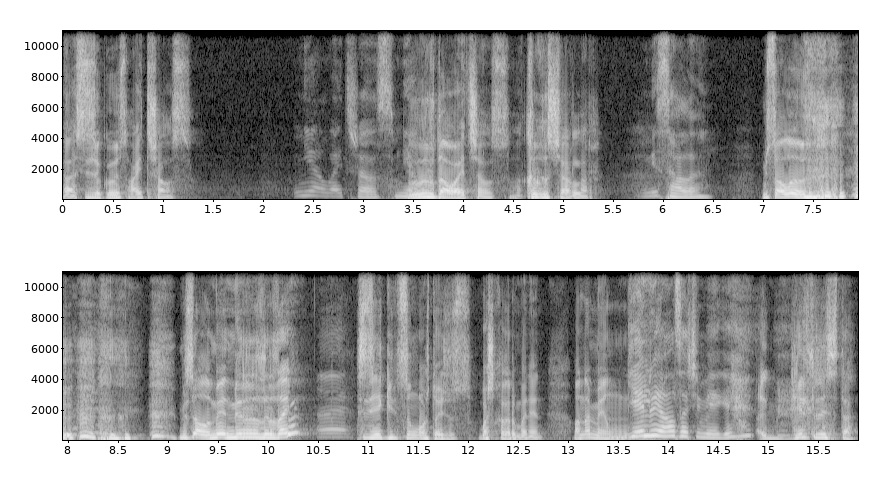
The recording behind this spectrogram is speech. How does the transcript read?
э, сиз экөөбүз айтышабыз. Эмне кылып айтышабыз эмне ырдап айтышабыз. Кыргызчалар мисалы. Мисалы? Мисалы мен бир ырды ырдайм сиз экинчисин коштойсуз башка ыр менен. Анан мен келбей калсачы меге келтиресиз да.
